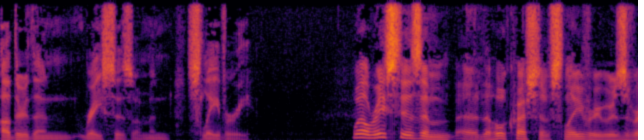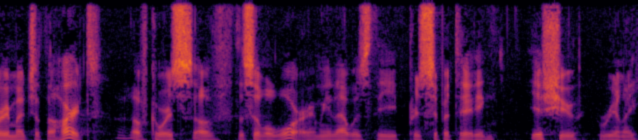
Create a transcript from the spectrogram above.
other than racism and slavery? Well, racism, uh, the whole question of slavery was very much at the heart, of course, of the Civil War. I mean, that was the precipitating issue, really.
